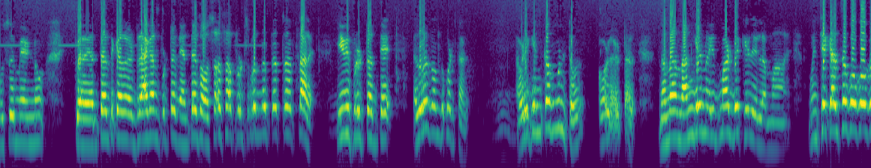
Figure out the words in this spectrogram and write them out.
ಮುಸುಂಬಿ ಹಣ್ಣು ಎಂಥದಕ್ಕೆಲ್ಲ ಡ್ರ್ಯಾಗನ್ ಫ್ರೂಟ್ ಎಂಥದ್ದು ಹೊಸ ಹೊಸ ಫ್ರೂಟ್ಸ್ ಬಂದಿರ್ತಾಳೆ ಇವಿ ಫ್ರೂಟ್ ಅಂತೆ, ಎಲ್ಲ ತಂದು ಕೊಡ್ತಾಳೆ. ಅವಳಿಗೆ ಇನ್ಕಮ್ ಉಂಟು, ಅವಳು ಹೇಳ್ತಾಳೆ, ನನ್ನ, ನನಗೇನು ಇದು ಮಾಡ್ಬೇಕು ಹೇಳಿಲ್ಲಮ್ಮ. ಮುಂಚೆ ಕೆಲ್ಸಕ್ಕೆ ಹೋಗುವಾಗ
